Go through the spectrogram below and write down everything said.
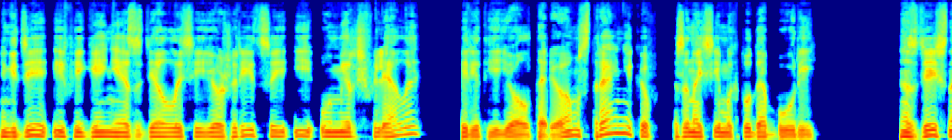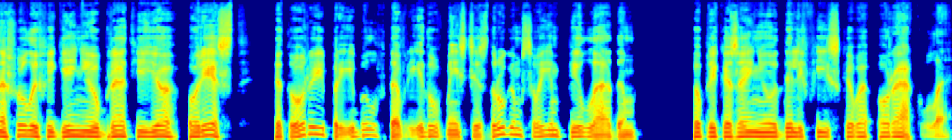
где Ифигения сделалась ее жрицей и умерщвляла перед ее алтарем странников, заносимых туда бурей. Здесь нашел Эфигению брат ее Орест, который прибыл в Тавриду вместе с другом своим Пиладом по приказанию Дельфийского оракула,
